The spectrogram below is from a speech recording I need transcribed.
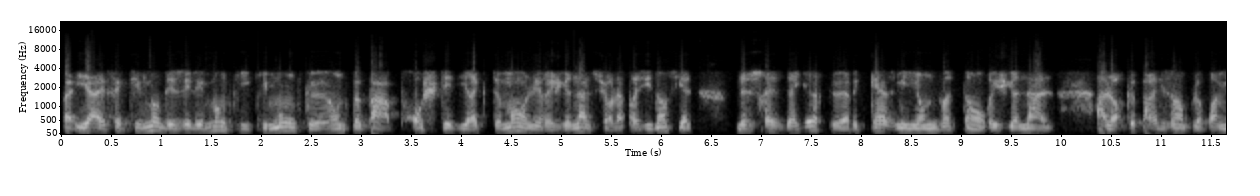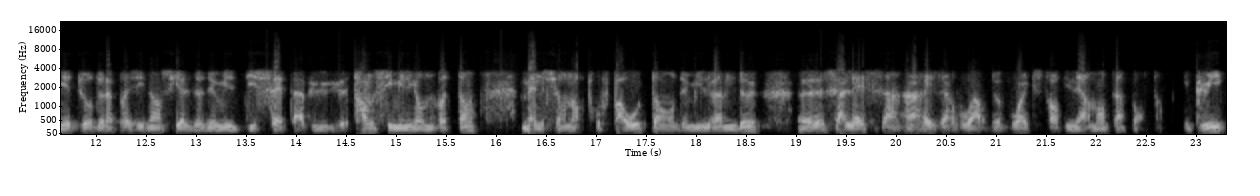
Bah, il y a effectivement des éléments qui, qui montrent qu'on ne peut pas projeter directement les régionales sur la présidentielle. Ne serait-ce d'ailleurs qu'avec 15 millions de votants au régional, alors que par exemple le premier tour de la présidentielle de 2017 a vu 36 millions de votants, même si on n'en retrouve pas autant en 2022, euh, ça laisse un, réservoir de voix extraordinairement important. Et puis,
